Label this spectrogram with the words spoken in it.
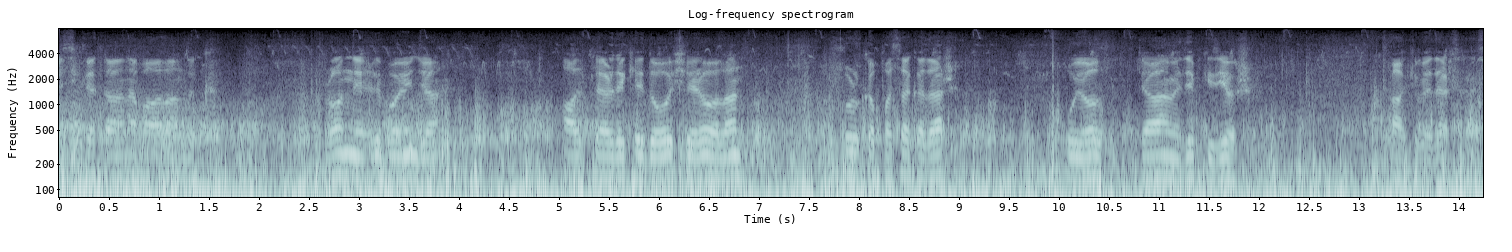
bisiklet ağına bağlandık. Ron Nehri boyunca Alplerdeki doğuş yeri olan Furka Pas'a kadar bu yol devam edip gidiyor. Takip ederseniz.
